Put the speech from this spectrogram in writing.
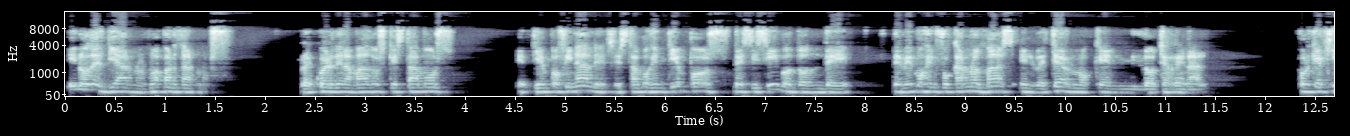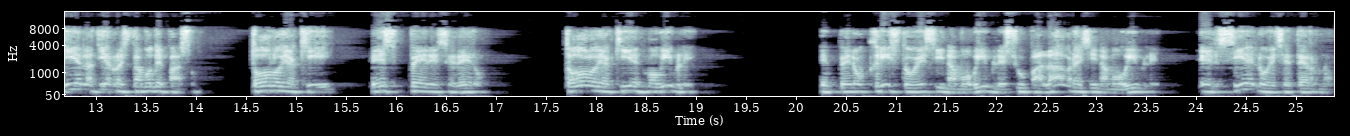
Y no desviarnos, no apartarnos. Recuerden, amados, que estamos en tiempos finales, estamos en tiempos decisivos donde debemos enfocarnos más en lo eterno que en lo terrenal. Porque aquí en la tierra estamos de paso. Todo lo de aquí es perecedero. Todo lo de aquí es movible. Pero Cristo es inamovible, su palabra es inamovible, el cielo es eterno.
